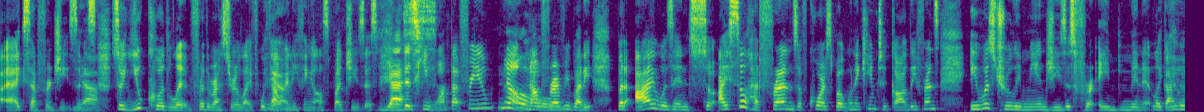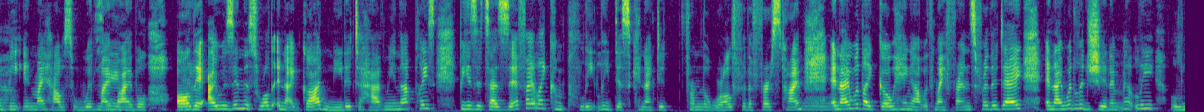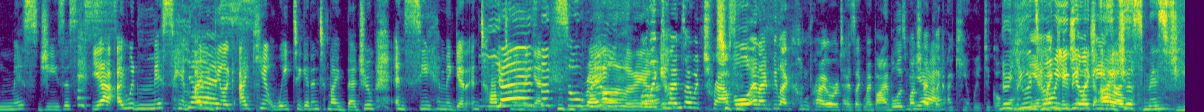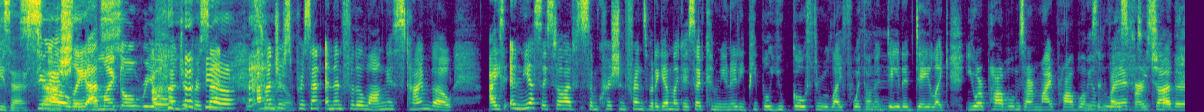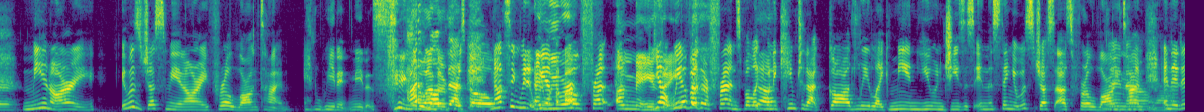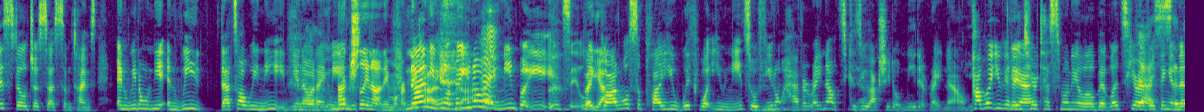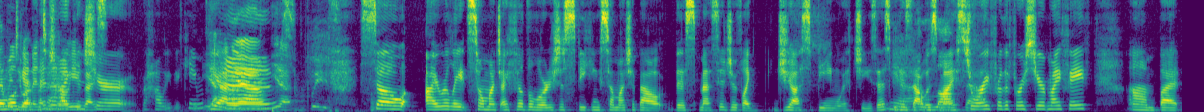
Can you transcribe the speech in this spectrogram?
except for Jesus. Yeah. So you could live for the rest of your life without Yeah. anything else but Jesus. Yes. Does he want that for you? No, not for everybody. But I was in so I still had friends, of course, but when it came to godly friends, it was truly me and Jesus for a minute. Like I would be in my house with my Bible all day. I was in this world and I, God needed to have me in that place because it's as if I like completely disconnected from the world for the first time and I mm. would like go hang out with my friends for the day and I would legitimately miss Jesus. Yeah, I would miss him. I would be like I can't wait to get into my bedroom and see him again and talk to him again. that's so right? real. Or like times I would travel and I'd be like, I couldn't prioritize like my Bible as much. And I'd Yeah. be like, I can't wait to go No, home. you and would be in tell me you'd be like, with I just miss Jesus. Seriously, Ashley, that's I'm like, so real. hundred percent, Yeah. a hundred percent. And then for the longest time, though, I and yes, I still had some Christian friends, but again, like I said, community people you go through life with on a day to day. Like your problems are my problems, and vice uplift each versa. other. Me and Ari. It was just me and Ari for a long time, and we didn't need a single I love other that, person. though. Not saying we didn't. And we we have were our friend amazing. Yeah, we have other friends, but like when it came to that godly, like me and you and Jesus in this thing, it was just us for a long know. time, and it is still just us sometimes. And we don't need, and we that's all we need. You know what I mean? actually not anymore. Not because- anymore, but you know what I mean. But i- it's like yeah. God will supply you with what you need. So if you don't have it right now, it's because you actually don't need it right now. How about you get Yeah. into your testimony a little bit? Let's hear Yes, everything, and, and then, then we we'll get into how I you can guys. share how we became Yeah. friends. Yeah, please. So I relate so much. I feel the Lord is just speaking so much about this message of like just being with Jesus because Yeah. that was my love story that. for the first year of my faith. Um, but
